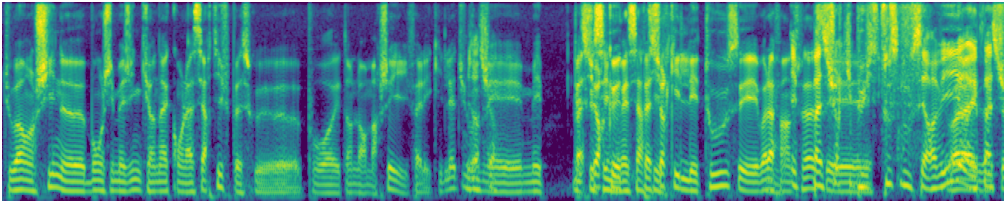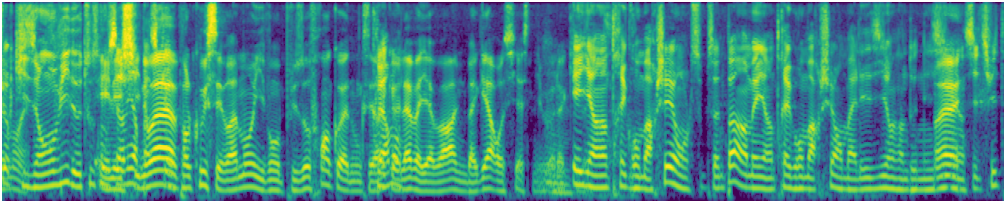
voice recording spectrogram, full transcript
Tu vois, en Chine, euh, bon, j'imagine qu'il y en a qui ont l'assertif parce que euh, pour étendre leur marché, il fallait qu'ils l'aient, tu Bien vois. sûr. Mais, mais pas Parce que sûr que- pas sûr qu'ils l'aient tous et voilà. Enfin, pas sûr qu'ils puissent tous nous servir, Ouais, et pas sûr qu'ils aient envie de tous nous Et les servir. Chinois, parce que- pour le coup, c'est vraiment, ils vont au plus offrant, quoi. Donc c'est vrai que Clairement. là, va y avoir une bagarre aussi à ce niveau-là. Et il y a un très gros marché, on le soupçonne pas, hein, mais il y a un très gros marché en Malaisie, en Indonésie, Ouais. et ainsi de suite,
